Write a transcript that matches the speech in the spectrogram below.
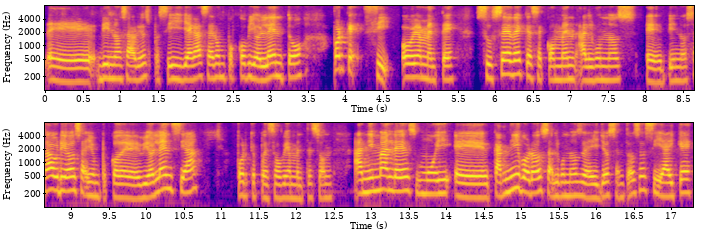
eh, dinosaurios, pues sí, llega a ser un poco violento, porque sí, obviamente sucede que se comen algunos eh, dinosaurios, hay un poco de violencia, porque pues obviamente son animales muy eh, carnívoros, algunos de ellos, entonces sí hay que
